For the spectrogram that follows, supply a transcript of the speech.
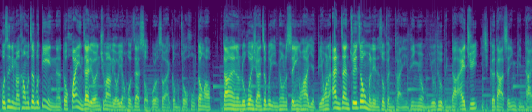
或是你们看过这部电影呢？都欢迎在留言区帮留言，或者在首播的时候来跟我们做互动哦。当然呢，如果你喜欢这部影片或的声音的话，也别忘了按赞、追踪我们脸书粉丝团，以订阅我们 YouTube 频道、IG 以及各大声音平台，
